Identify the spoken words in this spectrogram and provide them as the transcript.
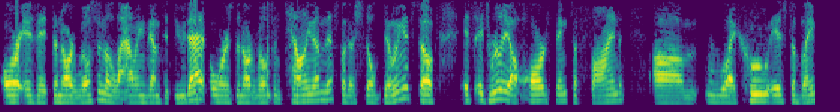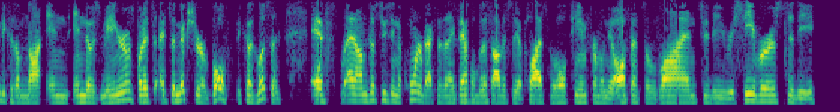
or is it Dennard Wilson allowing them to do that, or is Dennard Wilson telling them this but they're still doing it? So it's it's really a hard thing to find um like who is to blame because I'm not in in those meeting rooms, but it's it's a mixture of both. Because listen, if and I'm just using the cornerbacks as an example, but this obviously applies to the whole team from the offensive line to the receivers to the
